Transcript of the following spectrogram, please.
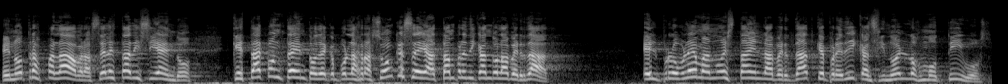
En otras palabras, él está diciendo que está contento de que por la razón que sea están predicando la verdad. El problema no está en la verdad que predican, sino en los motivos.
